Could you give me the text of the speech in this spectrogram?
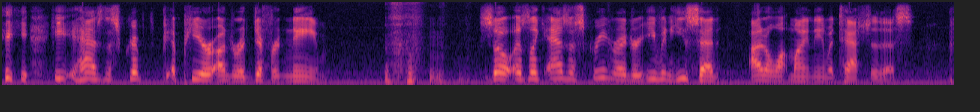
he, he has the script appear under a different name. so it's like as a screenwriter, even he said, "I don't want my name attached to this."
